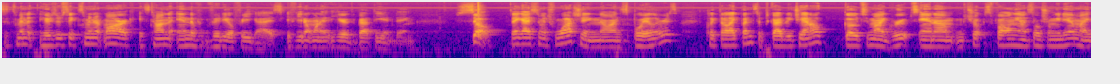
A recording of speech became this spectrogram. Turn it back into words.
Six minute, here's your six minute mark. It's time to end the video for you guys if you don't want to hear about the ending. So, thank you guys so much for watching non-spoilers. Click the like button, subscribe to the channel, go to my groups, and um, follow me on social media. My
